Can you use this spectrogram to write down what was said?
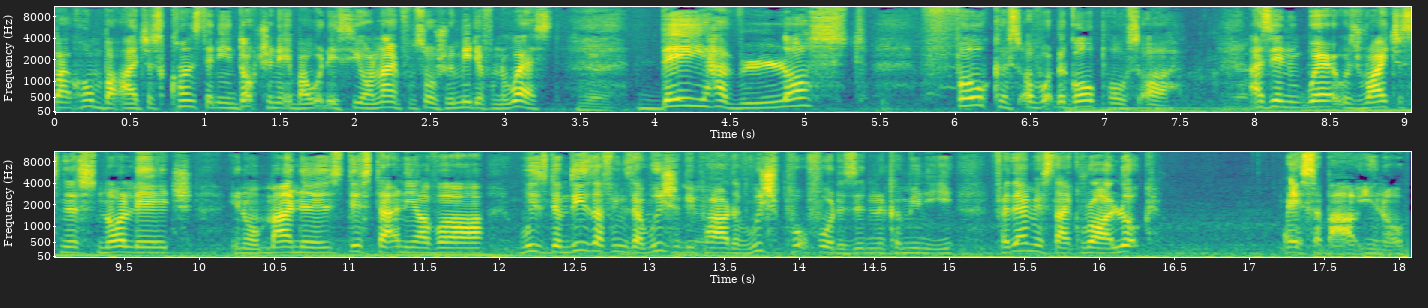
back home, but are just constantly indoctrinated by what they see online from social media from the West, yeah. they have lost focus of what the goalposts are. As in where it was righteousness, knowledge, you know, manners, this, that, and the other, wisdom. These are things that we should be proud of. We should put forward as in the community. For them, it's like, right, look, it's about you know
